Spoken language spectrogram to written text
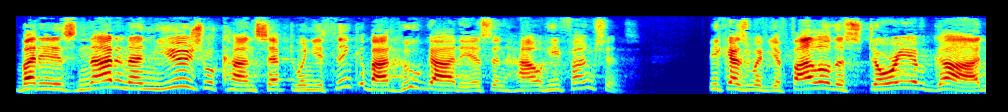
but it is not an unusual concept when you think about who God is and how he functions. Because if you follow the story of God,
